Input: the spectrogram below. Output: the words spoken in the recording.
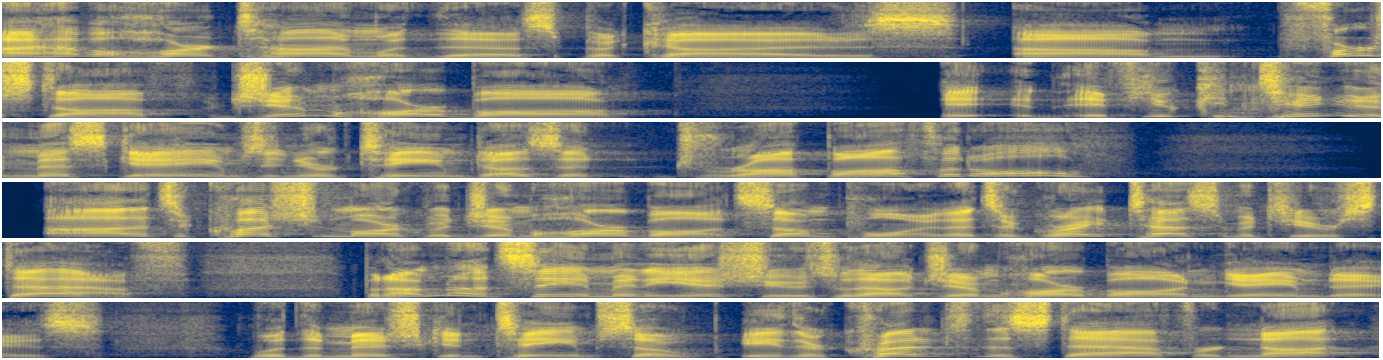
I have a hard time with this because, um, first off, Jim Harbaugh, if you continue to miss games and your team doesn't drop off at all, uh, that's a question mark with Jim Harbaugh at some point. That's a great testament to your staff, but I'm not seeing many issues without Jim Harbaugh on game days with the Michigan team. So either credit to the staff or not,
